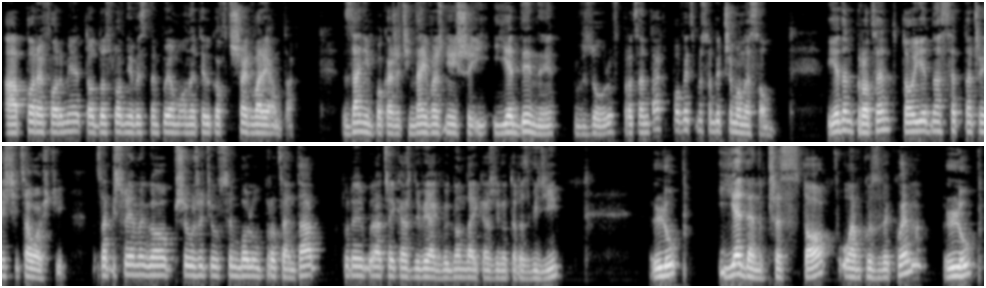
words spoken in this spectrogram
a po reformie to dosłownie występują one tylko w trzech wariantach. Zanim pokażę Ci najważniejszy i jedyny wzór w procentach, powiedzmy sobie, czym one są. 1% to jedna setna części całości. Zapisujemy go przy użyciu symbolu procenta, który raczej każdy wie, jak wygląda i każdy go teraz widzi. Lub 1 przez 100 w ułamku zwykłym, lub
